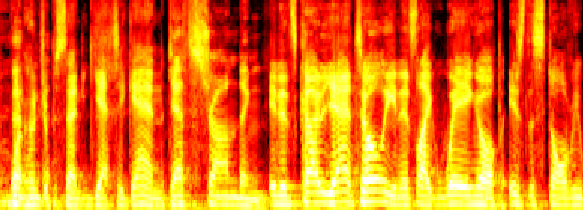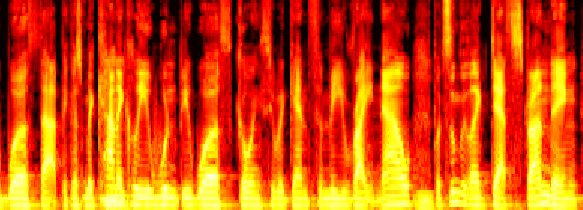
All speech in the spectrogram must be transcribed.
one hundred percent yet again. Death Stranding. And it's kind of yeah, totally. And it's like weighing up: is the story worth that? Mm. Because mechanically, it wouldn't be worth going through again for me right now. But something like Death Stranding,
